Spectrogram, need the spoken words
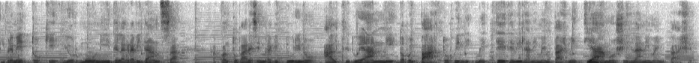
Vi premetto che gli ormoni della gravidanza a quanto pare sembra che durino altri due anni dopo il parto, quindi mettetevi l'anima in pace, mettiamoci l'anima in pace.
